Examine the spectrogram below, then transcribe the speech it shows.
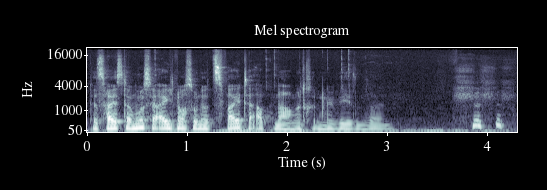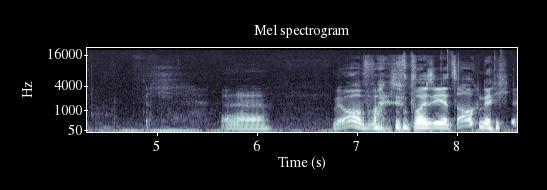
Das heißt, da muss ja eigentlich noch so eine zweite Abnahme drin gewesen sein. Äh, ja, weiß, weiß ich jetzt auch nicht. Ja.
